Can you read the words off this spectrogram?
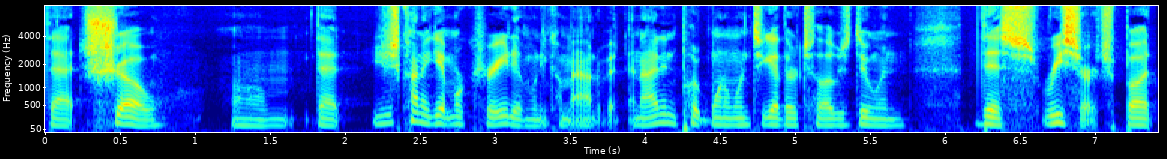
that show um, that you just kind of get more creative when you come out of it. And I didn't put one on one together until I was doing this research, but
